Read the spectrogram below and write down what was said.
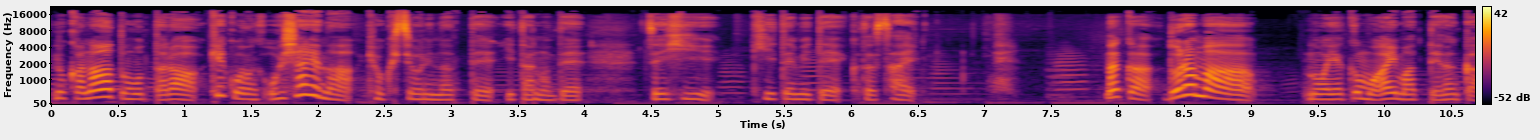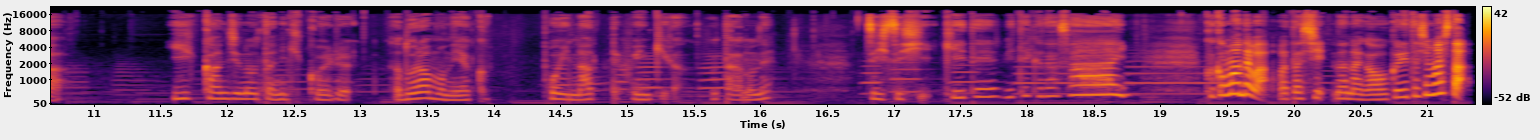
いのかなと思ったら結構なんかおしゃれな曲調になっていたのでぜひ聴いてみてください、ね、なんかドラマの役も相まってなんかいい感じの歌に聞こえるドラマの役っぽいなって雰囲気が歌のね。ぜひぜひ聴いてみてください。ここまでは私ナナがお送りいたしました。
